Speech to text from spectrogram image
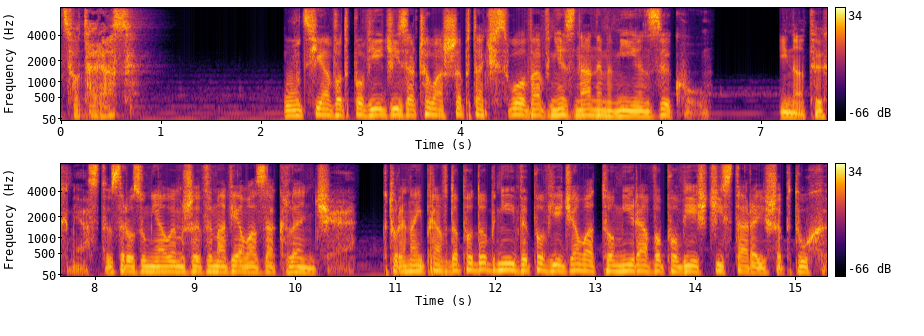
Co teraz? Łucja w odpowiedzi zaczęła szeptać słowa w nieznanym mi języku. I natychmiast zrozumiałem, że wymawiała zaklęcie, które najprawdopodobniej wypowiedziała Tomira w opowieści starej szeptuchy.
